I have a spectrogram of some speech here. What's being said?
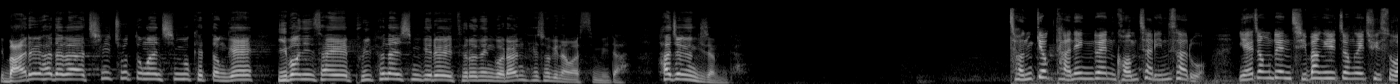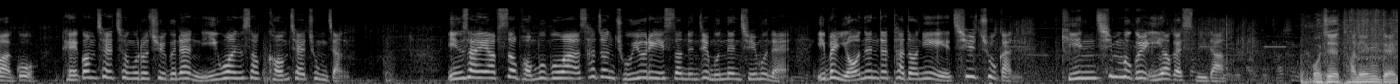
말을 하다가 7초 동안 침묵했던 게 이번 인사의 불편한 심기를 드러낸 거란 해석이 나왔습니다. 하정현 기자입니다. 전격 단행된 검찰 인사로 예정된 지방 일정을 취소하고 대검찰청으로 출근한 이원석 검찰총장. 인사에 앞서 법무부와 사전 조율이 있었는지 묻는 질문에 입을 여는 듯 하더니 7초간 긴 침묵을 이어갔습니다. 어제 단행된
